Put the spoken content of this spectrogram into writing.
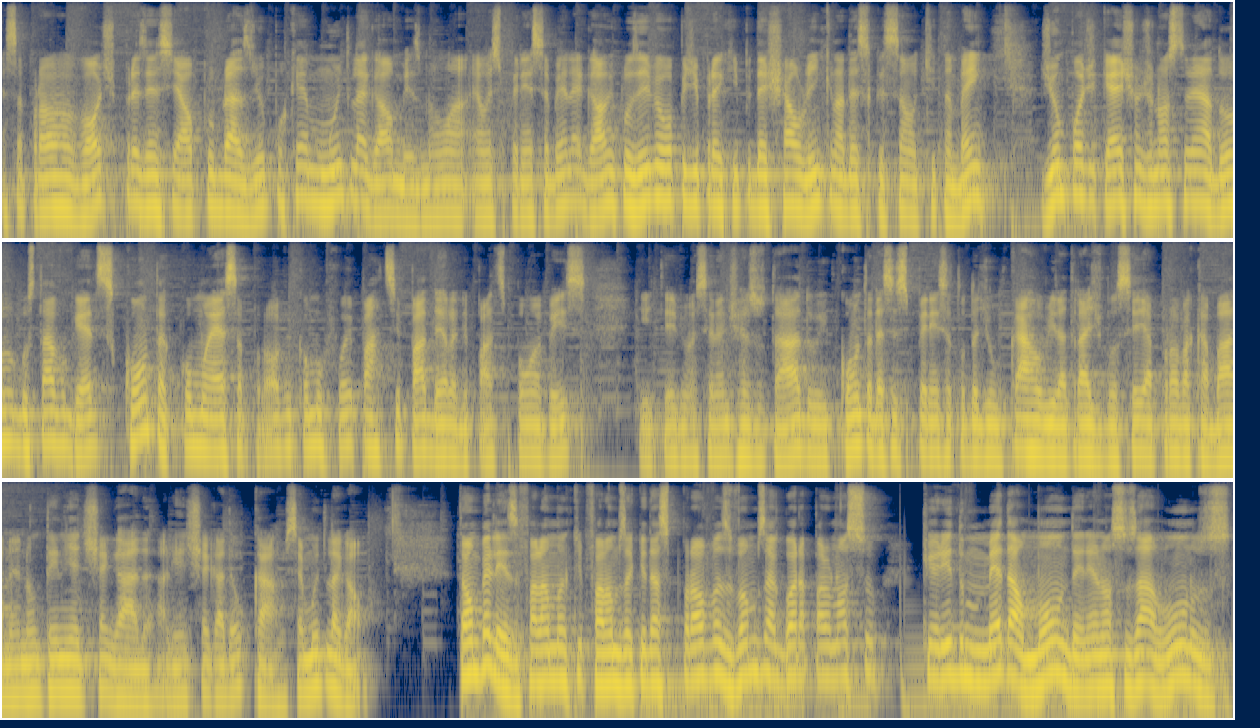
essa prova volte presencial para o Brasil, porque é muito legal mesmo, é uma, é uma experiência bem legal. Inclusive, eu vou pedir para a equipe deixar o link na descrição aqui também de um podcast onde o nosso treinador, Gustavo Guedes, conta como é essa prova e como foi participar dela. Ele participou uma vez e teve um excelente resultado e conta dessa experiência toda de um carro vir atrás de você e a prova acabar, né? Não tem linha de chegada, a linha de chegada é o carro. Isso é muito legal. Então, beleza, falamos aqui, falamos aqui das provas, vamos agora para o nosso querido Medal Monday, né? nossos alunos,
